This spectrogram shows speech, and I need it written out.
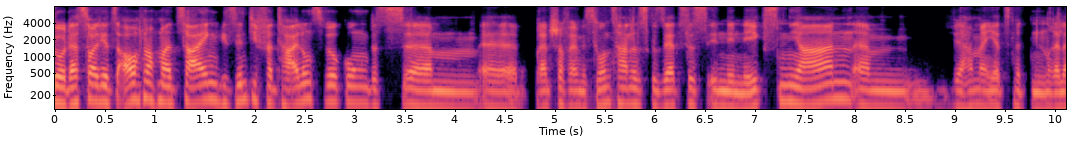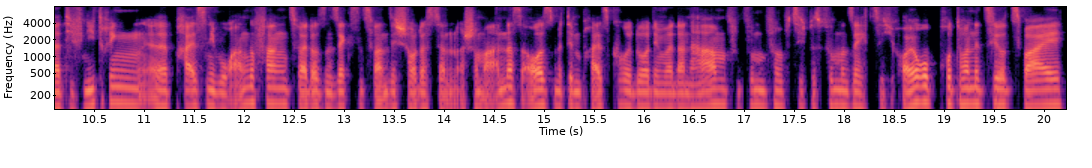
So, das soll jetzt auch nochmal zeigen, wie sind die Verteilungswirkungen des ähm, äh, Brennstoffemissionshandelsgesetzes in den nächsten Jahren. Ähm, wir haben ja jetzt mit einem relativ niedrigen äh, Preisniveau angefangen. 2026 schaut das dann schon mal anders aus mit dem Preiskorridor, den wir dann haben, von 55 bis 65 Euro pro Tonne CO2.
